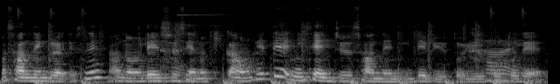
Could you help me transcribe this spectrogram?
まあ、3年ぐらいですね。あの練習生の期間を経て2013年にデビューということで、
